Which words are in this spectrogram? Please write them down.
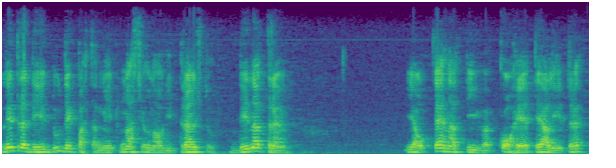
Letra D, do Departamento Nacional de Trânsito, DENATRAN. E a alternativa correta é a letra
